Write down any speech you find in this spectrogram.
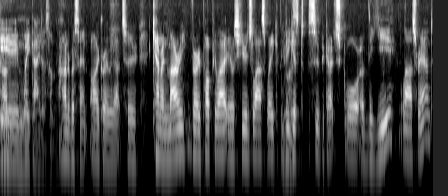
in week eight or something. 100%. I agree with that too. Cameron Murray, very popular. It was huge last week. Biggest Supercoach score of the year last round.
